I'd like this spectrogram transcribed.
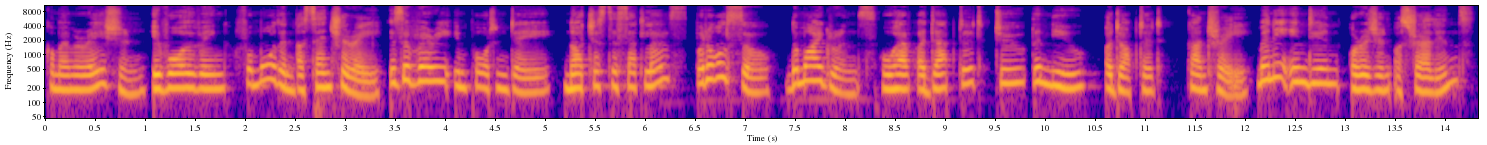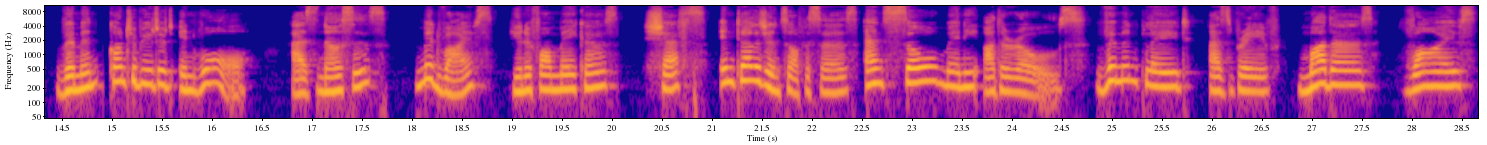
commemoration evolving for more than a century, is a very important day, not just the settlers, but also the migrants who have adapted to the new adopted country. Many Indian origin Australians, women, contributed in war as nurses, midwives, uniform makers, chefs, intelligence officers, and so many other roles. Women played as brave mothers, wives,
